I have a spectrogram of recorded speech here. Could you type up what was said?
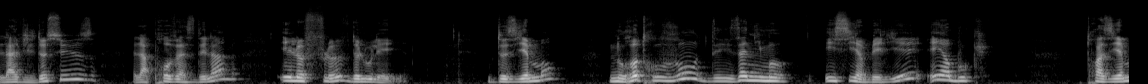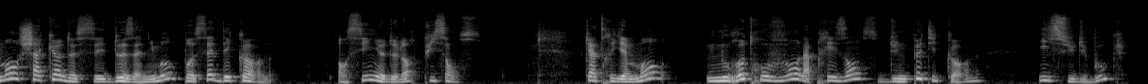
La ville de Suse, la province des lames et le fleuve de l'Ouléï. Deuxièmement, nous retrouvons des animaux, ici un bélier et un bouc. Troisièmement, chacun de ces deux animaux possède des cornes, en signe de leur puissance. Quatrièmement, nous retrouvons la présence d'une petite corne issu du bouc,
